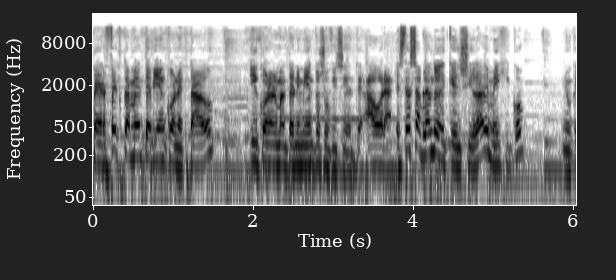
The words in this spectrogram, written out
perfectamente bien conectado y con el mantenimiento suficiente. Ahora, estás hablando de que en Ciudad de México, ¿ok?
